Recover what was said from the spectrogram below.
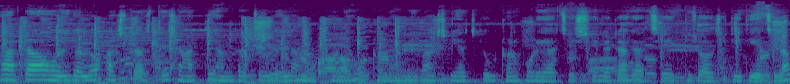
ঝাঁটা হয়ে গেল। আস্তে আস্তে দিয়ে আমরা চলে এলাম উঠোনে উঠোনে আমি বাসি, আজকে উঠোন পড়ে আছে, ছেলেটা গেছে, একটু জল ছিটিয়ে দিয়েছিলাম।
